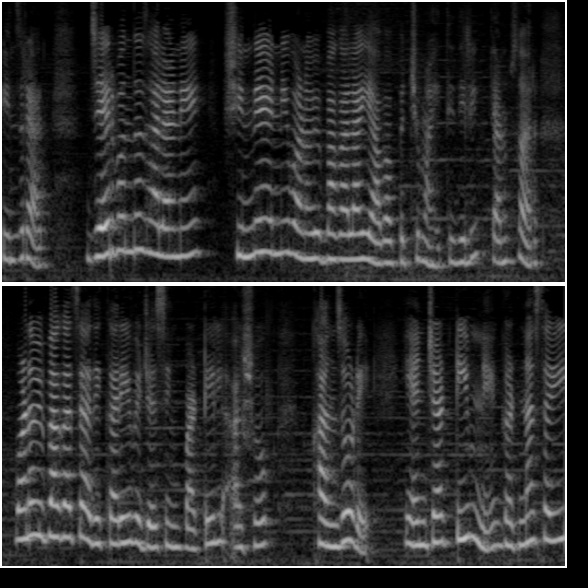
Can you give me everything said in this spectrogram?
पिंजऱ्यात जेरबंद झाल्याने शिंदे यांनी वनविभागाला याबाबतची माहिती दिली. त्यानुसार वनविभागाचे अधिकारी विजयसिंग पाटील अशोक खांजोडे यांच्या टीमने घटनास्थळी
